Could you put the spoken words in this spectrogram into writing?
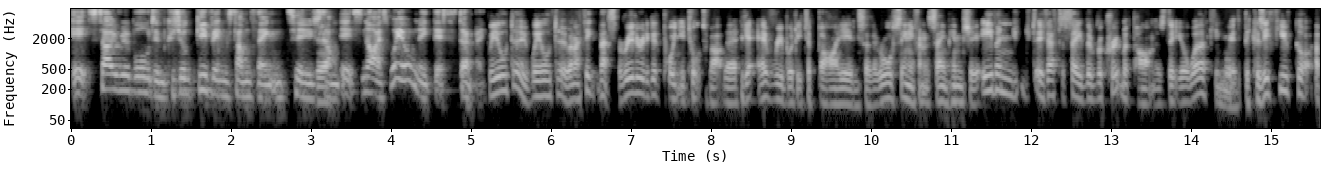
it's so rewarding because you're giving something to yeah. some it's nice. We all need this don't we? We all do we all do. And i think that's a really really good point you talked about there to get everybody to buy in. So they're all singing from the same hymn sheet. Even you have to say the recruitment partners that you're working with because if you've got a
